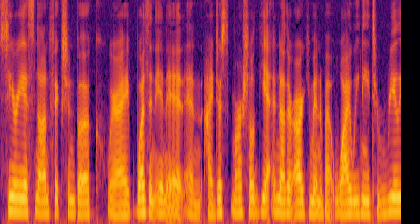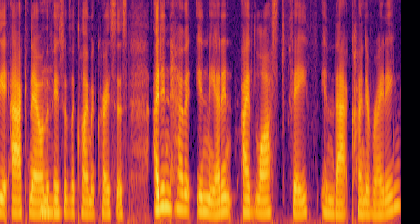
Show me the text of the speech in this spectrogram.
serious nonfiction book where I wasn't in it. And I just marshaled yet another argument about why we need to really act now in the mm. face of the climate crisis. I didn't have it in me. I didn't, I'd lost faith in that kind of writing.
